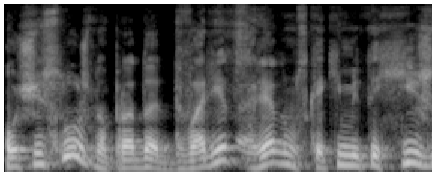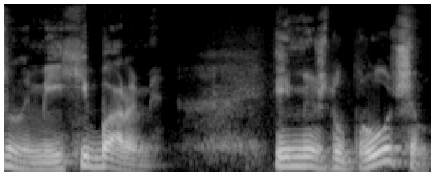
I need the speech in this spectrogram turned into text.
очень сложно продать дворец рядом с какими-то хижинами и хибарами. И, между прочим,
